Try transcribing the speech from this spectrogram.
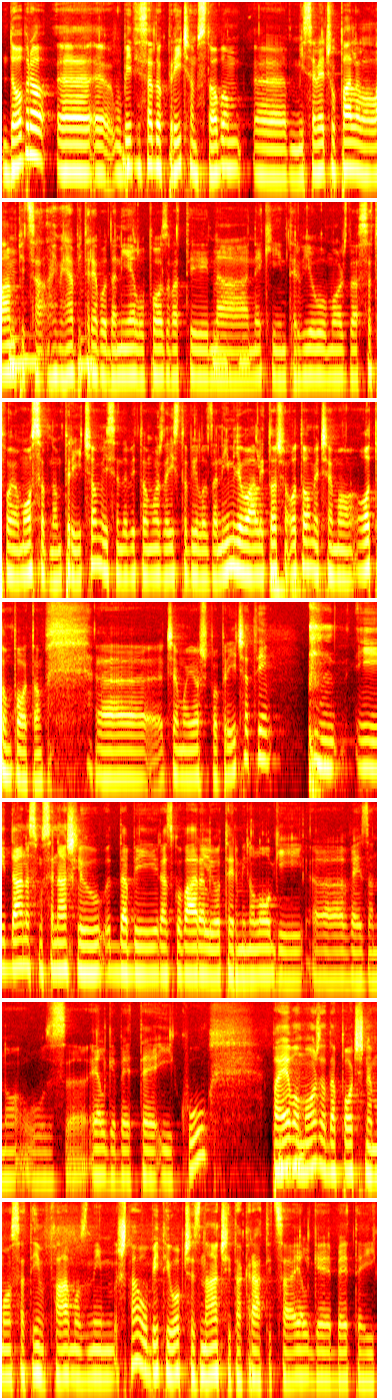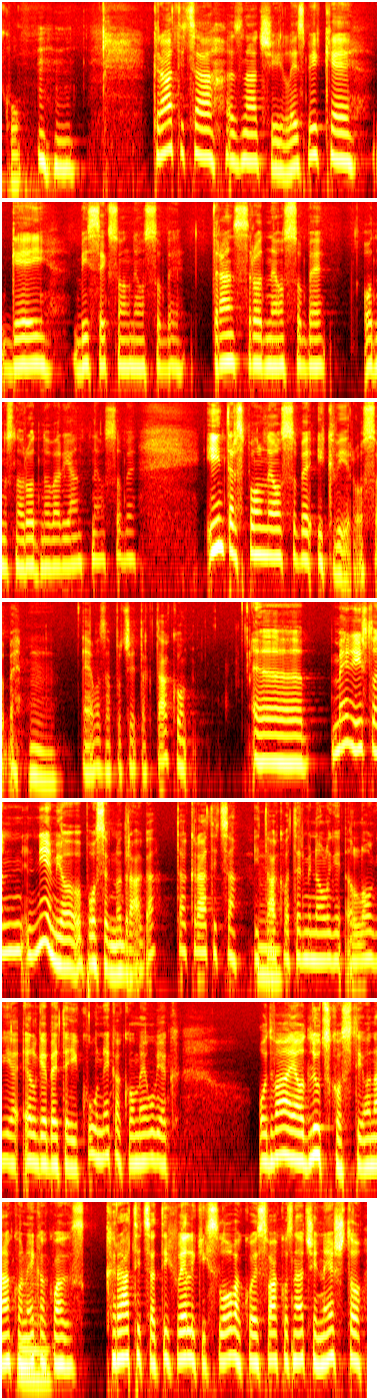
Dobro, e, u biti sad dok pričam s tobom, e, mi se već upalila lampica, mhm. ajme ja bi trebao Danielu pozvati na mhm. neki intervju možda sa tvojom osobnom pričom, mislim da bi to možda isto bilo zanimljivo, ali točno o tome ćemo, o tom potom ćemo još popričati. I danas smo se našli da bi razgovarali o terminologiji vezano uz LGBTIQ. Pa evo mhm. možda da počnemo sa tim famoznim, šta u biti uopće znači ta kratica LGBTIQ? mm Kratica znači lesbijke, gej, biseksualne osobe, transrodne osobe, odnosno rodno varijantne osobe, interspolne osobe i queer osobe. Mm. Evo za početak tako. E, meni isto nije mi posebno draga ta kratica i mm. takva terminologija LGBTIQ nekako me uvijek odvaja od ljudskosti, onako mm. nekakva kratica tih velikih slova koje svako znači nešto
